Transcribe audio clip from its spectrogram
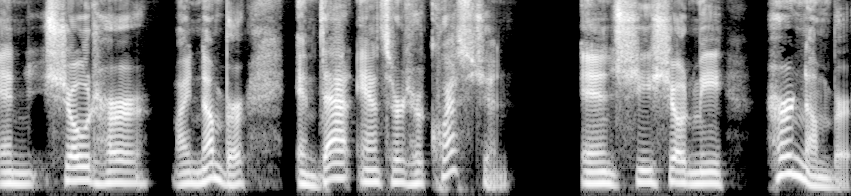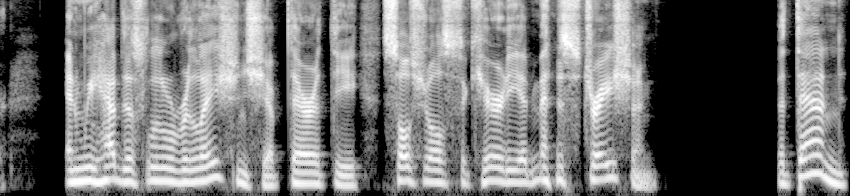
and showed her my number and that answered her question. And she showed me her number and we had this little relationship there at the Social Security Administration. But then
